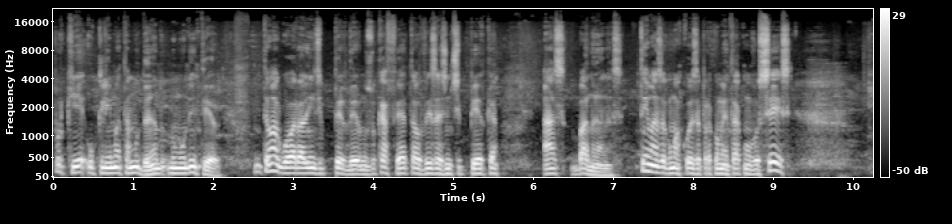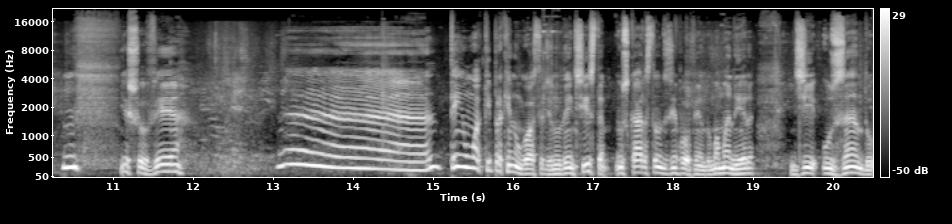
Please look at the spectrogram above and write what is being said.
porque o clima está mudando no mundo inteiro. Então, agora, além de perdermos o café, talvez a gente perca as bananas. Tem mais alguma coisa para comentar com vocês? Hum, deixa eu ver. É, tem um aqui para quem não gosta de ir no dentista. Os caras estão desenvolvendo uma maneira de usando.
